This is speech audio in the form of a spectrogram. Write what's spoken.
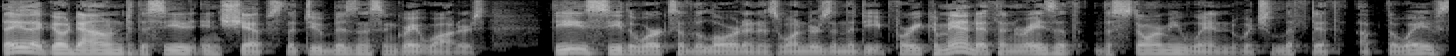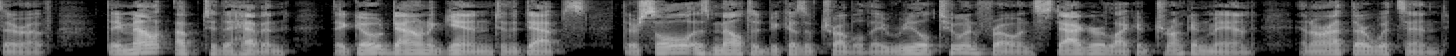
They that go down to the sea in ships that do business in great waters, these see the works of the Lord and his wonders in the deep. For he commandeth and raiseth the stormy wind, which lifteth up the waves thereof. They mount up to the heaven, they go down again to the depths. Their soul is melted because of trouble. They reel to and fro, and stagger like a drunken man, and are at their wits' end.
